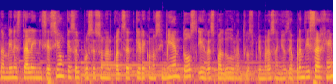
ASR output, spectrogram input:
También está la iniciación, que es el proceso en el cual se adquiere conocimientos y respaldo durante los primeros años de aprendizaje.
